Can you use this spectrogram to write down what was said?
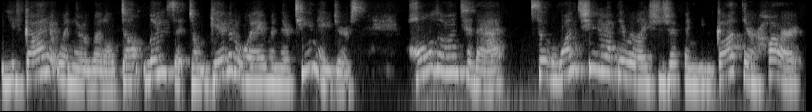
You've got it when they're little. Don't lose it. Don't give it away when they're teenagers. Hold on to that. So once you have the relationship and you've got their heart,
